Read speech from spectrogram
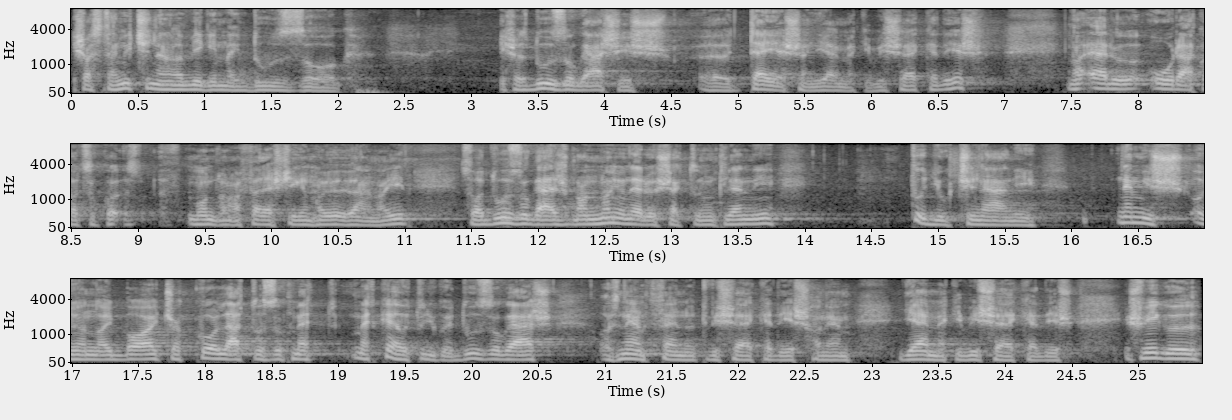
és aztán mit csinál a végén, meg duzzog. És az duzzogás is teljesen gyermeki viselkedés. Na erről órákat mondom a feleségem, ha ő állna itt. Szóval a duzzogásban nagyon erősek tudunk lenni, tudjuk csinálni. Nem is olyan nagy baj, csak korlátozzuk, mert, mert kell, hogy tudjuk, hogy duzzogás az nem felnőtt viselkedés, hanem gyermeki viselkedés. És végül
